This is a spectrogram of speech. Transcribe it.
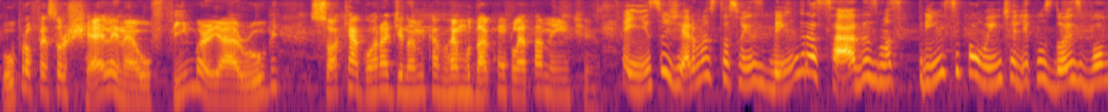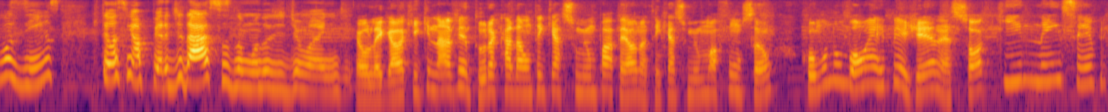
o Professor Shelley, né? O Finbar e a Ruby. Só que agora a dinâmica vai mudar completamente. É isso, gera umas situações bem engraçadas, mas principalmente ali com os dois vovozinhos que estão assim, ó, perdidaços no mundo de Jumanji. É, o legal aqui é que na aventura cada um tem que assumir um papel, né? Tem que assumir uma função como num bom RPG, né? Só que nem sempre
